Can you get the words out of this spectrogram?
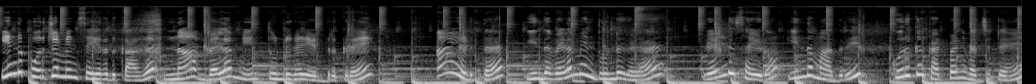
இந்த பொரிச்ச மீன் செய்யறதுக்காக நான் வெள மீன் துண்டுகள் எடுத்திருக்கிறேன். நான் எடுத்த இந்த வெள மீன் துண்டுகளை ரெண்டு சைடும் இந்த மாதிரி குறுக்க கட் பண்ணி வச்சுட்டேன்.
